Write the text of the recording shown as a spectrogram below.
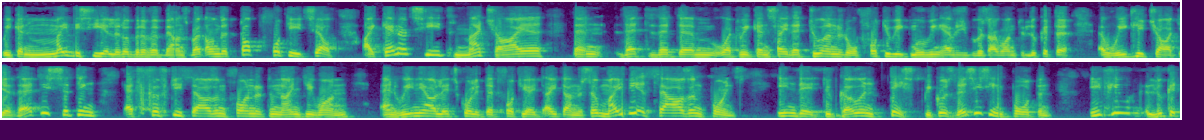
we can maybe see a little bit of a bounce. But on the top 40 itself, I cannot see it much higher than that, that um, what we can say, that 200 or 40 week moving average, because I want to look at the a weekly chart here. That is sitting at 50,491. And we now, let's call it at 48,800. So maybe a thousand points in there to go and test, because this is important if you look at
